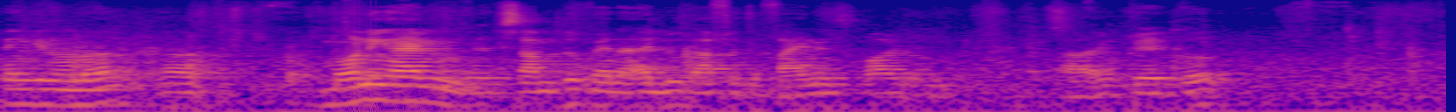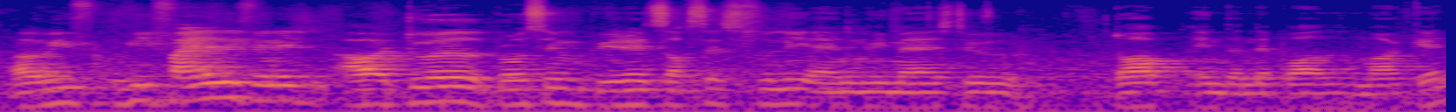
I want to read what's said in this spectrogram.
Thank you, Nana. Uh, morning, I'm Samdup and I look after the finance part in, uh, in Creditable. Uh, we we finally finished our 12 ProSim period successfully and we managed to top in the Nepal market.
